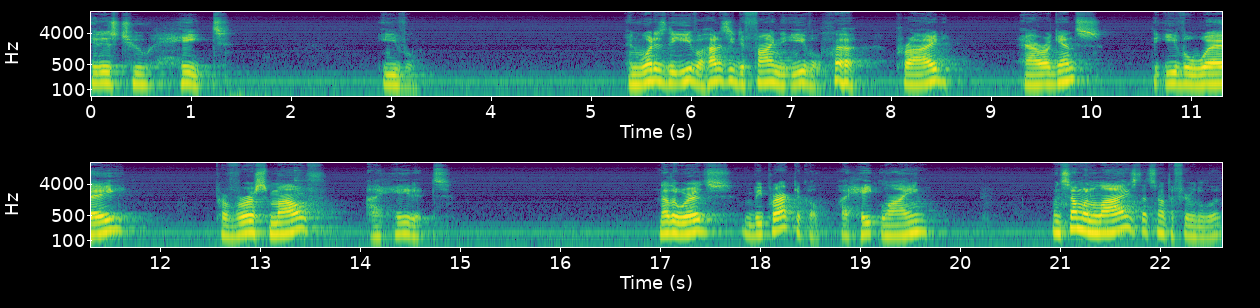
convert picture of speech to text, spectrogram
It is to hate evil. And what is the evil? How does he define the evil? Pride, arrogance, the evil way, perverse mouth. I hate it. In other words, be practical. I hate lying. When someone lies, that's not the fear of the Lord.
